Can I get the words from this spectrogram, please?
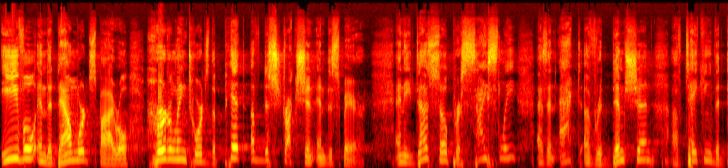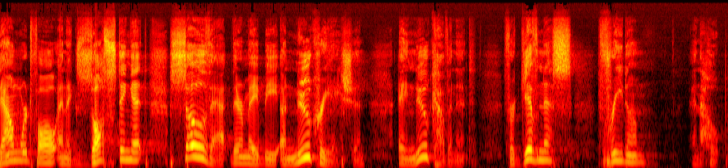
Evil in the downward spiral, hurtling towards the pit of destruction and despair. And he does so precisely as an act of redemption, of taking the downward fall and exhausting it, so that there may be a new creation, a new covenant, forgiveness, freedom, and hope.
